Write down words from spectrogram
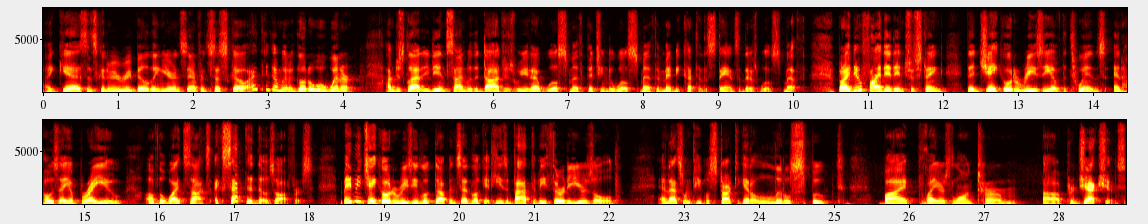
I guess it's going to be rebuilding year in San Francisco. I think I'm going to go to a winner. I'm just glad he didn't sign with the Dodgers, where you'd have Will Smith pitching to Will Smith and maybe cut to the stands and there's Will Smith. But I do find it interesting that Jake Odorizzi of the Twins and Jose Abreu of the White Sox accepted those offers. Maybe Jake Odorizzi looked up and said, look, it, he's about to be 30 years old. And that's when people start to get a little spooked by players' long term uh, projections.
